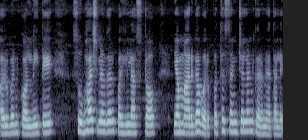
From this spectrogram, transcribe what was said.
अर्बन कॉलनी ते सुभाषनगर पहिला स्टॉप या मार्गावर पथसंचलन करण्यात आले.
